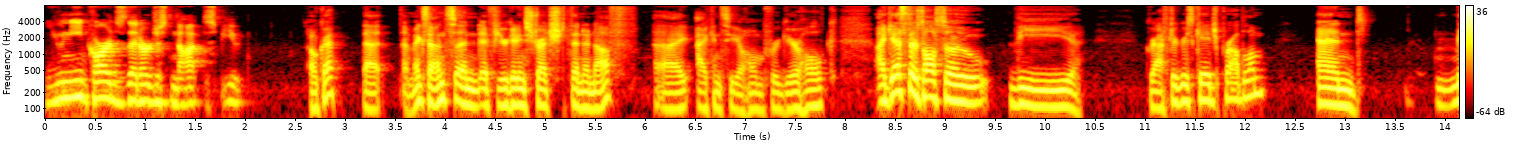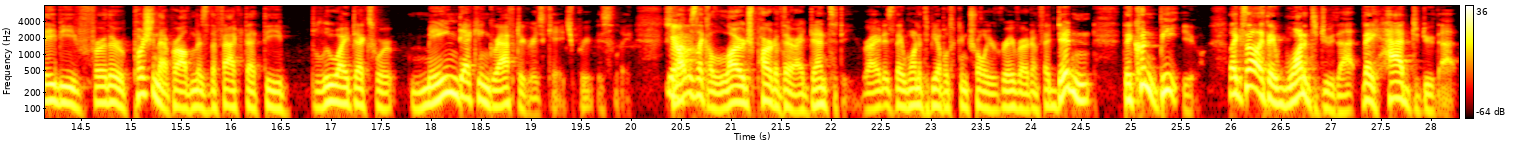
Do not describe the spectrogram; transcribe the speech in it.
you need cards that are just not dispute. Okay, that that makes sense. And if you're getting stretched thin enough, I I can see a home for Gear Hulk. I guess there's also the Grafdigger's Cage problem, and maybe further pushing that problem is the fact that the blue white decks were main decking Grafdigger's Cage previously. So Yeah. that was like a large part of their identity, right? Is they wanted to be able to control your graveyard. And if they didn't, they couldn't beat you. Like it's not like they wanted to do that. They had to do that.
